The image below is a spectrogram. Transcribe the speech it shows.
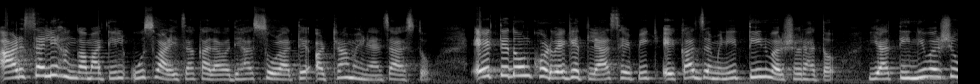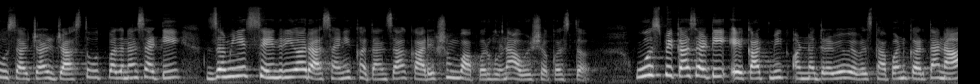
आडसाली हंगामातील ऊसवाळीचा कालावधी हा सोळा ते अठरा महिन्यांचा असतो. एक ते दोन खोडवे घेतल्यास हे पीक एकाच जमिनीत तीन वर्ष राहतं. या तिन्ही वर्षी ऊसाच्या जास्त उत्पादनासाठी जमिनीत सेंद्रिय रासायनिक खतांचा कार्यक्षम वापर होणं आवश्यक असतं. ऊस पिकासाठी एकात्मिक अन्नद्रव्य व्यवस्थापन करताना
